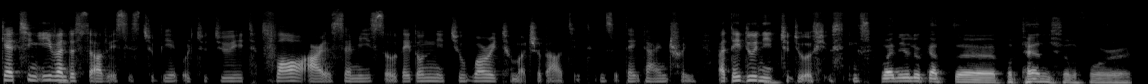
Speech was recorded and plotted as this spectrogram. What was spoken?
getting even the services to be able to do it for our SMEs so they don't need to worry too much about it with the data entry. But they do need to do a few things. When you look at the potential for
